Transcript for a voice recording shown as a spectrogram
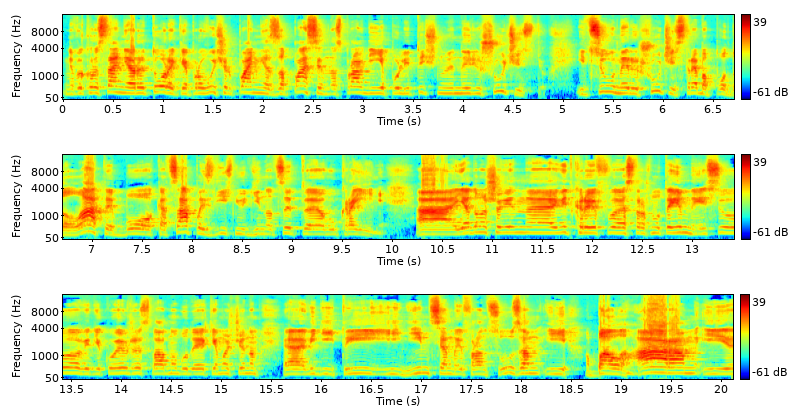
використання риторики про вичерпання запасів насправді є політичною нерішучістю. І цю нерішучість треба подолати, бо Кацапи здійснюють геноцид е, в Україні. А я думаю, що він е, відкрив е, страшну таємницю, від якої вже складно буде якимось чином відійти і німцям, і французам, і болгарам, і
